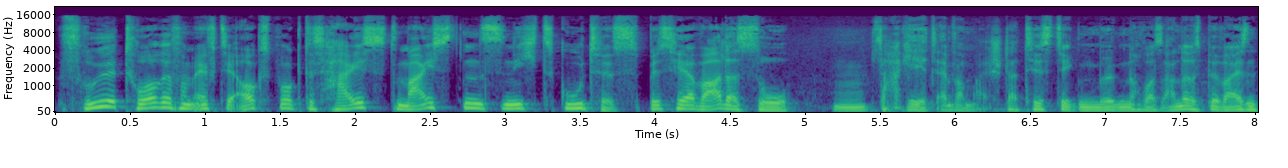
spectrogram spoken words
Frühe Tore vom FC Augsburg, das heißt meistens nichts Gutes. Bisher war das so. Sage ich jetzt einfach mal, Statistiken mögen noch was anderes beweisen.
